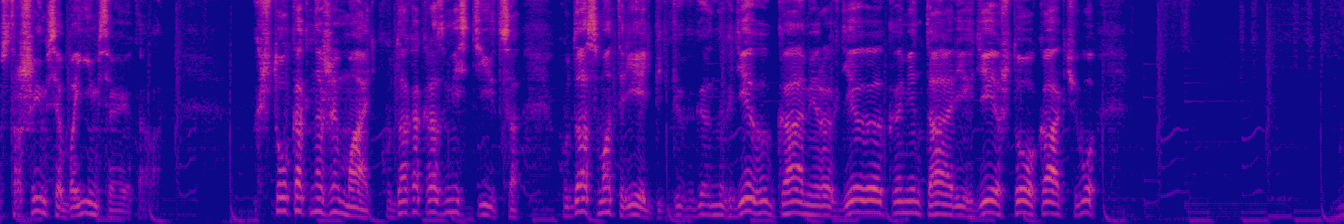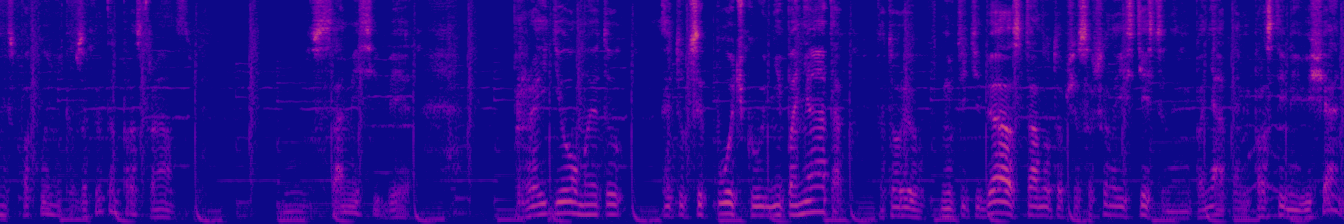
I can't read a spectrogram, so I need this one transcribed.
страшимся, боимся этого. Что как нажимать, куда как разместиться, куда смотреть, где камера, где комментарии, где что, как, чего. Мы спокойненько в закрытом пространстве, сами себе пройдем эту, эту цепочку непоняток, которые внутри тебя станут вообще совершенно естественными, понятными, простыми вещами.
